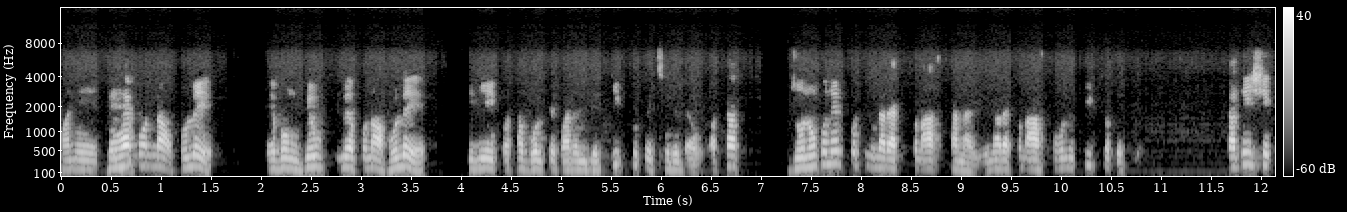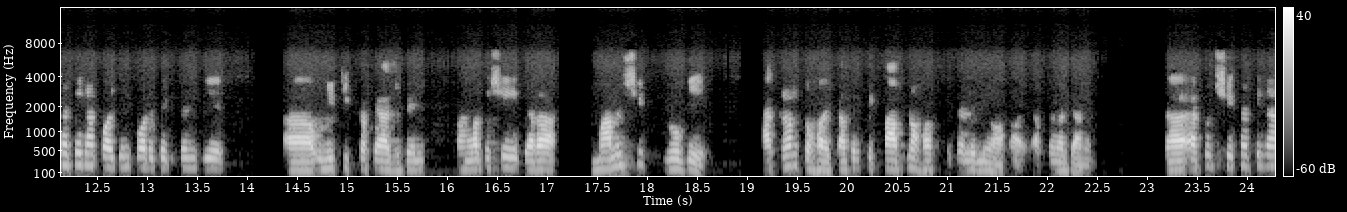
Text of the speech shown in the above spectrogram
মানে বেহাপনা হলে এবং দেউলিয়াপনা হলে তিনি এই কথা বলতে পারেন যে টিকটকে ছেড়ে দাও। অর্থাৎ জনগণের প্রতি ওনার এখন আস্থা নাই। ওনার এখন আস্থা হলো টিকটকের প্রতি কাজেই শেখ হাসিনা কয়দিন পরে দেখবেন যে উনি টিকটকে আসবেন। বাংলাদেশে যারা মানসিক রোগে আক্রান্ত হয়, তাদেরকে পাবনা হসপিটালে নেওয়া হয়, আপনারা জানেন। এখন শেখ হাসিনা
